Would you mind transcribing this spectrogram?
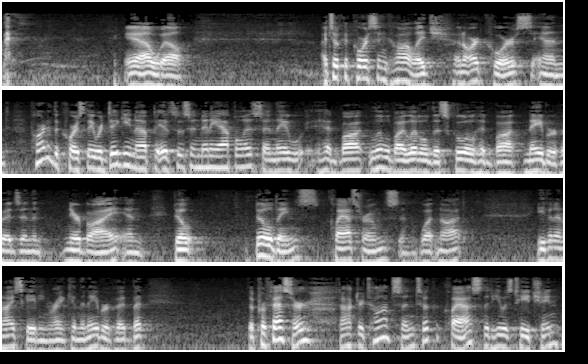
yeah, well, I took a course in college, an art course, and part of the course they were digging up, it was in Minneapolis, and they had bought, little by little, the school had bought neighborhoods in the nearby and built buildings, classrooms, and whatnot, even an ice skating rink in the neighborhood. But the professor, Dr. Thompson, took a class that he was teaching,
